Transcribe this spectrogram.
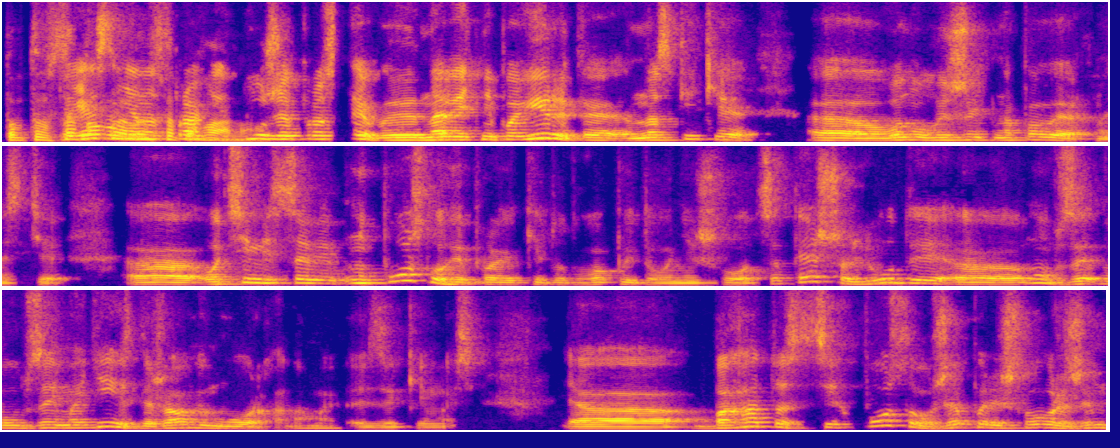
Тобто, все добре, Пояснення все насправді погано. дуже просте. Ви навіть не повірите, наскільки е, воно лежить на поверхності. Е, оці місцеві ну послуги, про які тут в опитуванні йшло, це те, що люди е, ну вза- у взаємодії з державними органами з якимись. Е, багато з цих послуг вже перейшло в режим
